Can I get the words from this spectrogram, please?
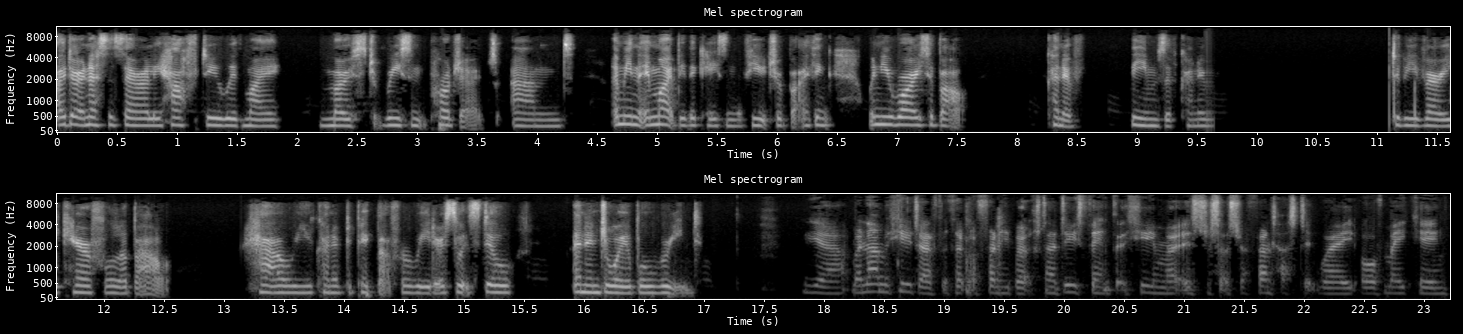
I don't necessarily have to with my most recent project. And I mean, it might be the case in the future, but I think when you write about kind of themes of kind of to be very careful about how you kind of depict that for readers so it's still an enjoyable read. Yeah, mean, I'm a huge advocate of funny books, and I do think that humour is just such a fantastic way of making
